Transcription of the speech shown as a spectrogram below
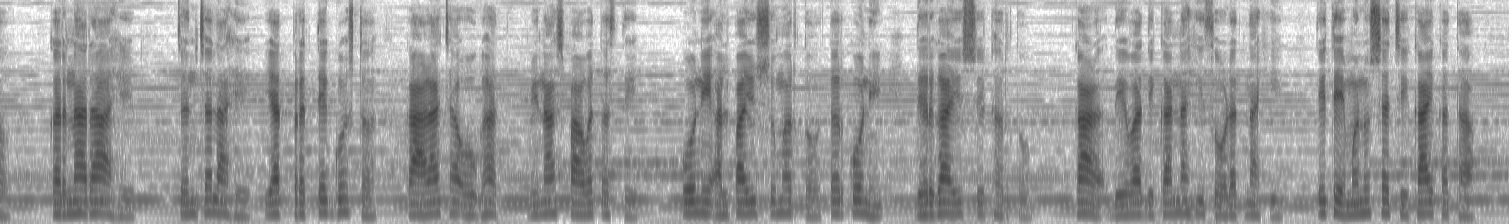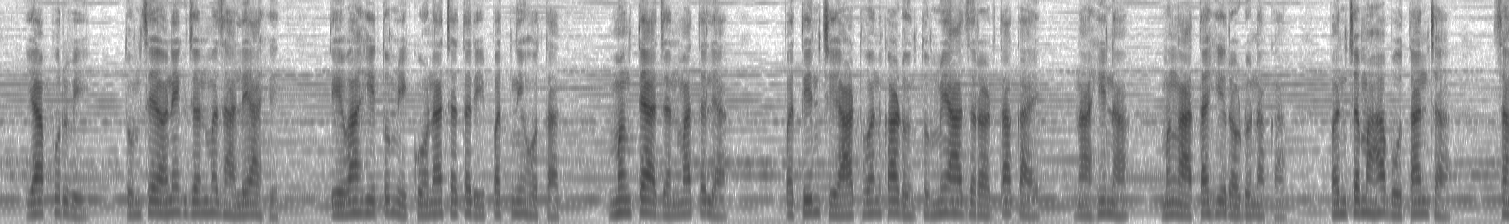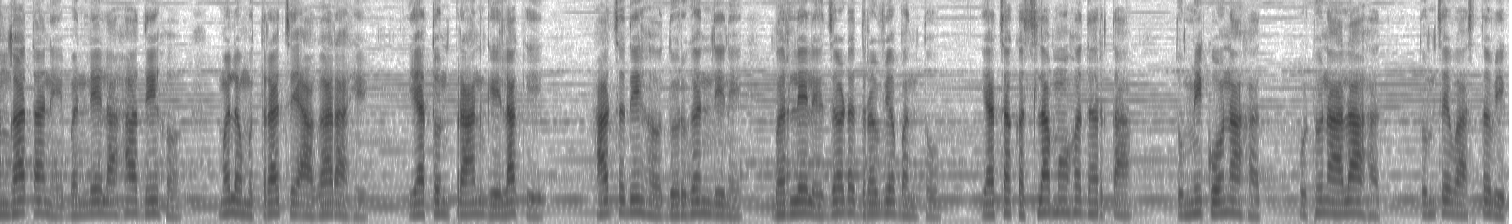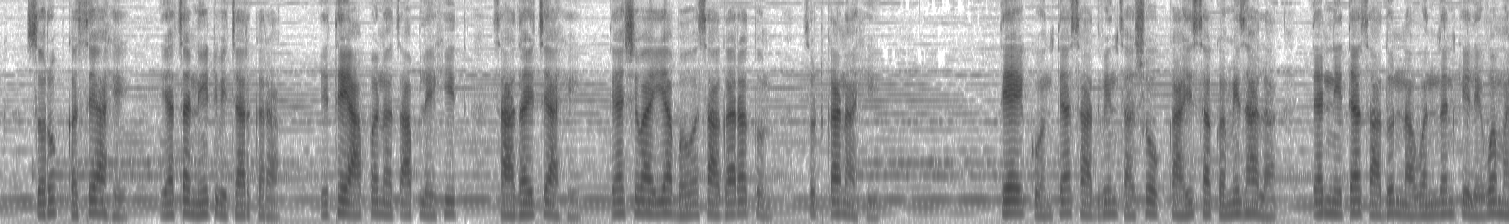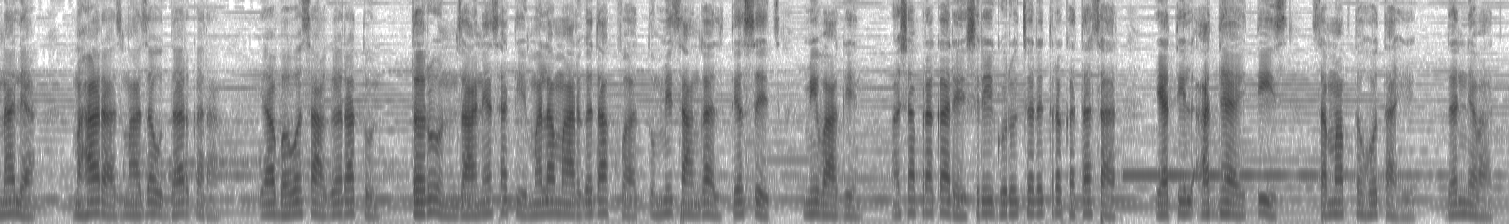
करणारा आहे चंचल आहे. यात प्रत्येक गोष्ट काळाच्या ओघात विनाश पावत असते. कोणी अल्पायुष्य मरतो तर कोणी दीर्घायुष्य ठरतो. काळ देवादिकांनाही सोडत नाही. तिथे मनुष्याची काय कथा? यापूर्वी तुमचे अनेक जन्म झाले आहेत. तेव्हाही तुम्ही कोणाच्या तरी पत्नी होतात. मग त्या जन्मातल्या पतींची आठवण काढून तुम्ही आज रडता काय? नाही ना? मग आताही रडू नका. पंचमहाभूतांच्या संघाताने बनलेला हा देह मलमूत्राचे आगार आहे. यातून प्राण गेला की हाच देह दुर्गंधीने भरलेले जड द्रव्य बनतो. याचा कसला मोह धरता? तुम्ही कोण आहात? कुठून आला आहात? तुमचे वास्तविक स्वरूप कसे आहे? याचा नीट विचार करा. इथे आपणच आपले हित साधायचे आहे. त्याशिवाय या भवसागरातून सुटका नाही. ते ऐकून त्या साध्वींचा शोक काहीसा कमी झाला. त्यांनी त्या साधूंना वंदन केले व म्हणाल्या महाराज माझा उद्धार करा. या भवसागरातून तरुण जाण्यासाठी मला मार्ग दाखवा. तुम्ही सांगाल तसेच मी वागेन. अशा प्रकारे श्री गुरुचरित्र कथासार यातील अध्याय तीस समाप्त होत आहे. धन्यवाद.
